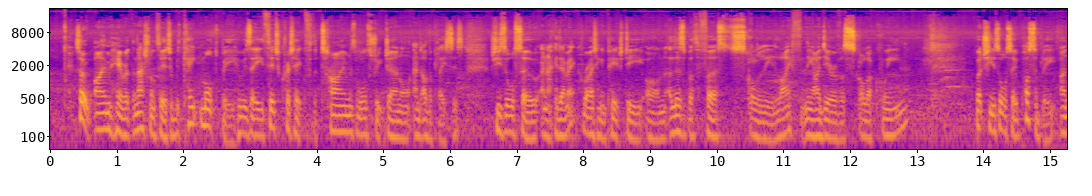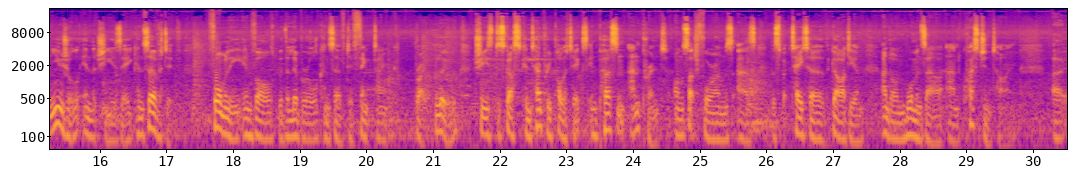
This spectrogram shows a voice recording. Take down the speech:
So, I'm here at the National Theatre with Kate Maltby, who is a theatre critic for The Times, The Wall Street Journal, and other places. She's also an academic, writing a PhD on Elizabeth I's scholarly life and the idea of a scholar queen. But she is also possibly unusual in that she is a conservative. Formerly involved with the liberal conservative think tank Bright Blue, she's discussed contemporary politics in person and print on such forums as The Spectator, The Guardian, and on Woman's Hour and Question Time. Uh,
